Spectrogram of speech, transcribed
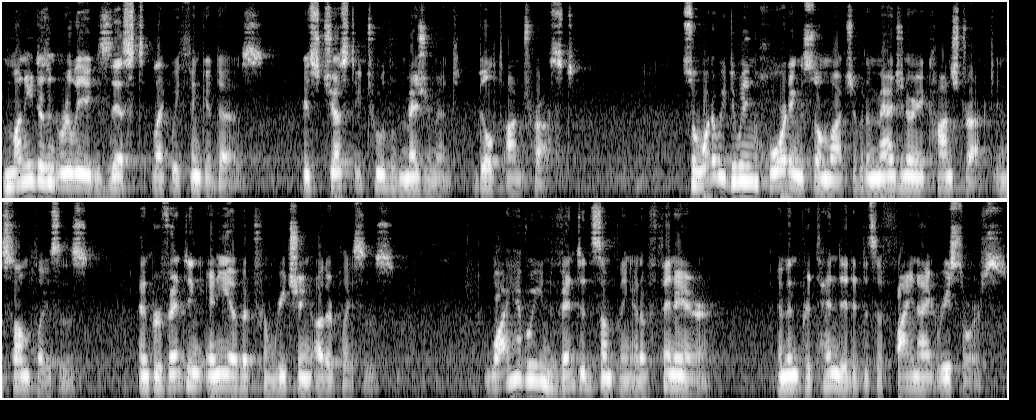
Money doesn't really exist like we think it does. It's just a tool of measurement built on trust. So what are we doing hoarding so much of an imaginary construct in some places and preventing any of it from reaching other places? Why have we invented something out of thin air and then pretended it is a finite resource?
